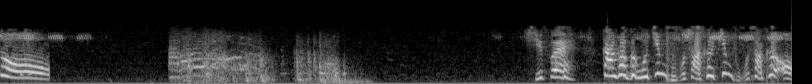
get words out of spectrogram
咯。媳妇，赶快跟我进菩萨去，进菩萨去哦！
